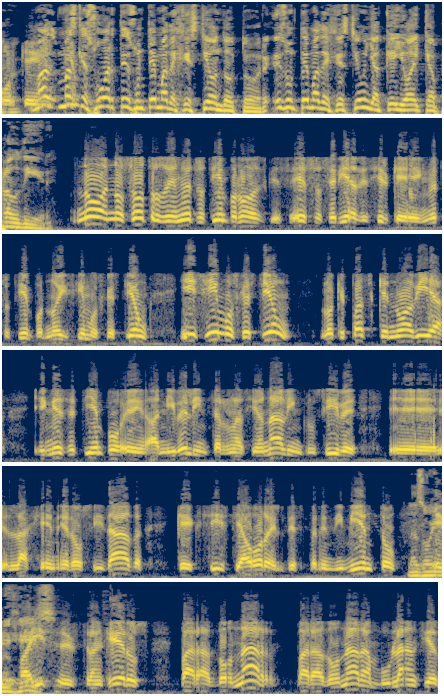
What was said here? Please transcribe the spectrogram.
Porque más, más que suerte es un tema de gestión, doctor. Es un tema de gestión y aquello hay que aplaudir. No, nosotros en nuestro tiempo, no, eso sería decir que en nuestro tiempo no hicimos gestión. Hicimos gestión. Lo que pasa es que no había en ese tiempo eh, a nivel internacional inclusive eh, la generosidad que existe ahora, el desprendimiento en países extranjeros para donar, para donar ambulancias,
